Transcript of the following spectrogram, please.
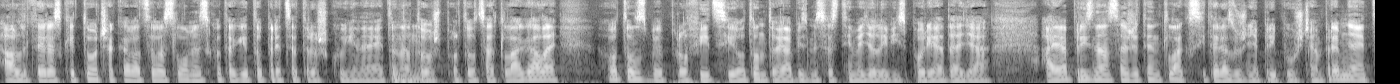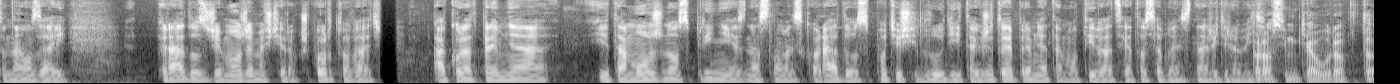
ale teraz keď to očakáva celé Slovensko, tak je to predsa trošku iné, je to mm-hmm. na mhm. toho športovca tlak, ale o tom sme profíci, o tomto ja, aby sme sa s tým vedeli vysporiadať a, a ja priznám sa, že ten tlak si teraz už nepripúšťam. Pre mňa je to naozaj radosť, že môžem ešte rok športovať. Akurát pre mňa je tá možnosť priniesť na Slovensko radosť, potešiť ľudí, takže to je pre mňa tá motivácia, to sa budem snažiť robiť. Prosím ťa, urob to.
